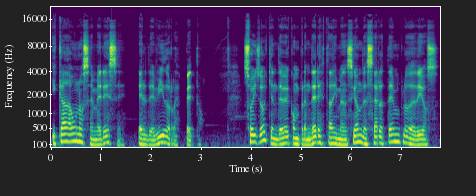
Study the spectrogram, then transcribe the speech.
y cada uno se merece el debido respeto. Soy yo quien debe comprender esta dimensión de ser templo de Dios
